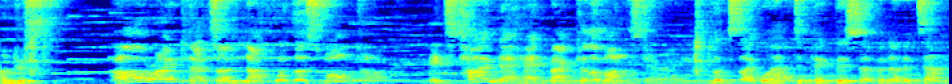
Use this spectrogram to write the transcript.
Understood. All right, that's enough with the small talk. It's time to head back to the monastery. looks like we'll have to pick this up another time.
